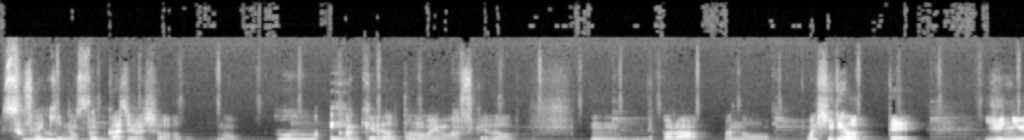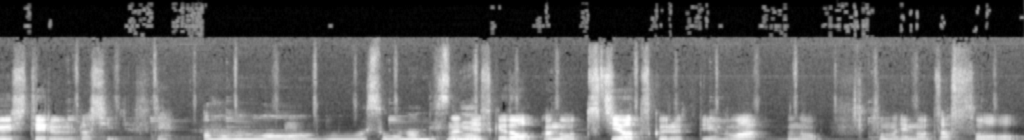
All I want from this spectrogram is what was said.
最近の物価上昇の関係だと思いまますけど、うん、だからあの、まあ、肥料って輸入してるらしいですね。す。ああ、そうなんですね。なんですけどあの土を作るっていうのはあのその辺の雑草を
